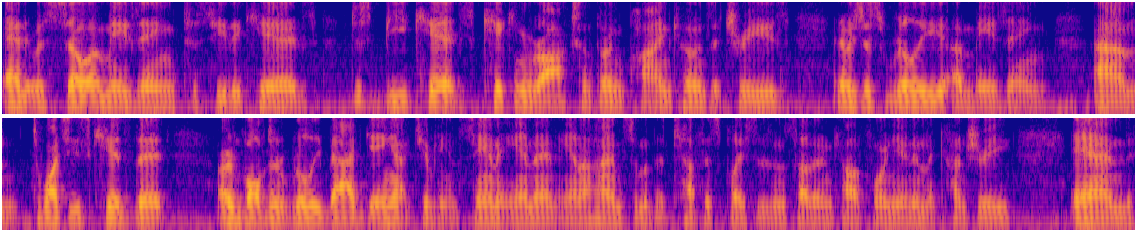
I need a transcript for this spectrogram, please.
And it was so amazing to see the kids just be kids, kicking rocks and throwing pine cones at trees. And it was just really amazing um, to watch these kids that are involved in really bad gang activity in Santa Ana and Anaheim, some of the toughest places in Southern California and in the country and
